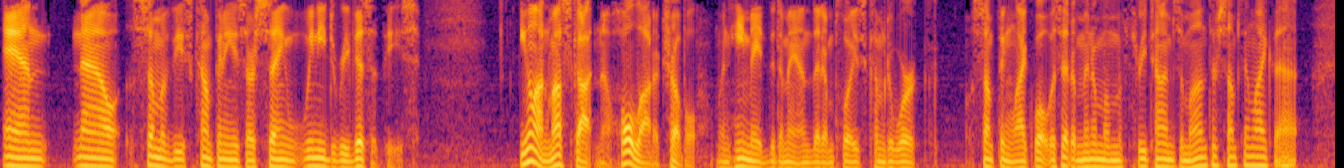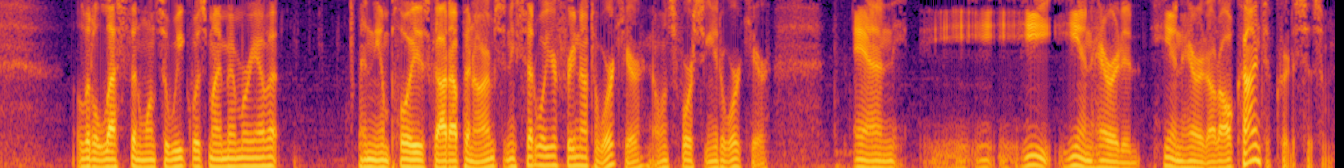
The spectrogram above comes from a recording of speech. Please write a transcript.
and now some of these companies are saying we need to revisit these. Elon Musk got in a whole lot of trouble when he made the demand that employees come to work something like what was it a minimum of three times a month or something like that. A little less than once a week was my memory of it. And the employees got up in arms, and he said, "Well, you're free not to work here. No one's forcing you to work here." And he he, he inherited he inherited all kinds of criticism.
